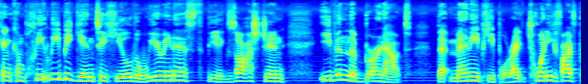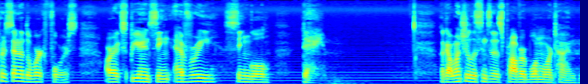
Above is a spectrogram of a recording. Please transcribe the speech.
can completely begin to heal the weariness, the exhaustion, even the burnout that many people, right? 25% of the workforce are experiencing every single day. Like, I want you to listen to this proverb one more time.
